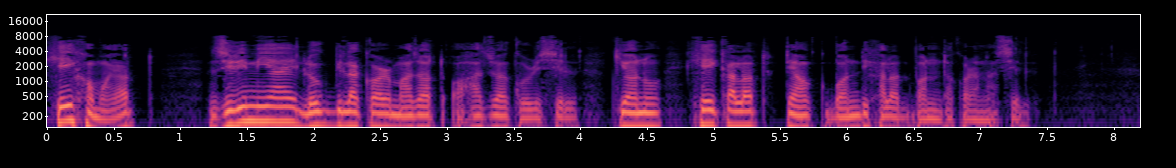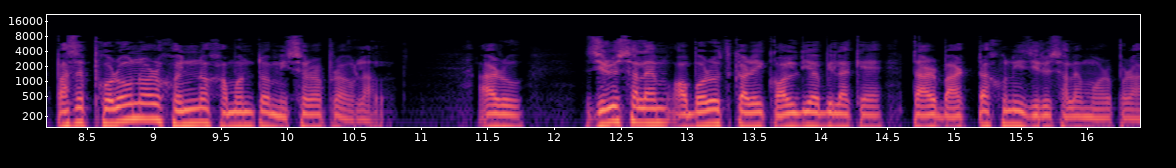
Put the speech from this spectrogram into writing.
সেই সময়ত জিৰিমিয়াই লোকবিলাকৰ মাজত অহা যোৱা কৰিছিল কিয়নো সেই কালত তেওঁক বন্দীশালত বন্ধ কৰা নাছিল। পাছে ফৰৌনৰ সৈন্য সামন্ত মিছৰৰ পৰা ওলাল আৰু জিৰচালেম অৱৰোধকাৰী কলদিয়াবিলাকে তাৰ বাৰ্তা শুনি জিৰচালেমৰ পৰা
